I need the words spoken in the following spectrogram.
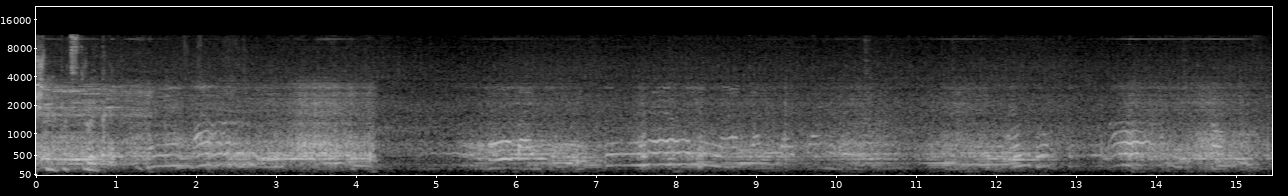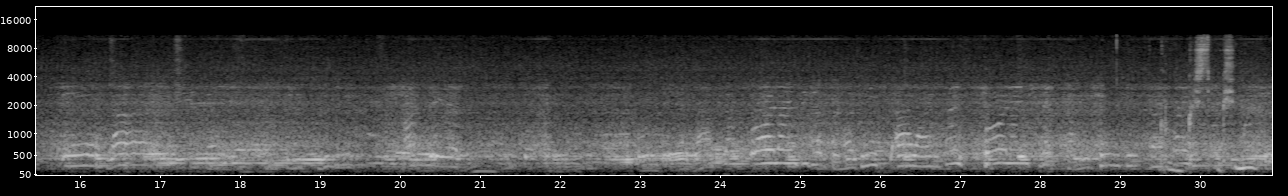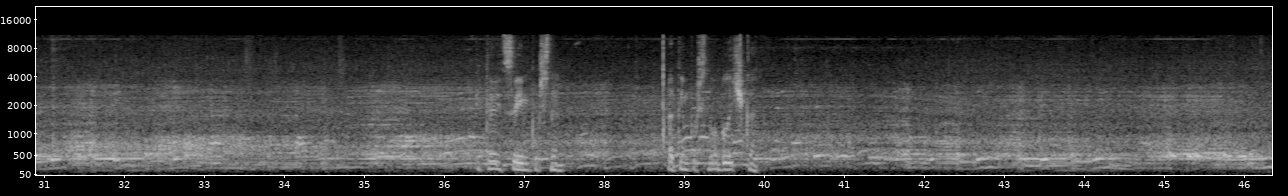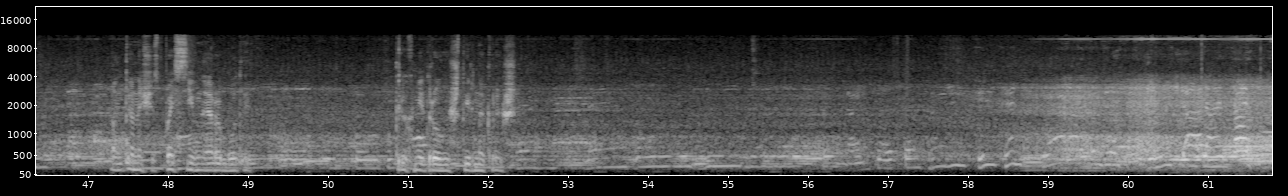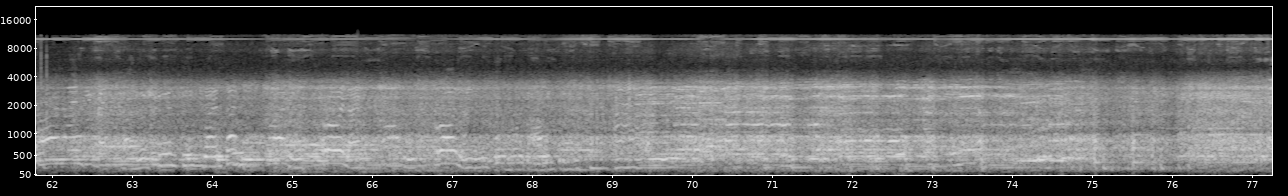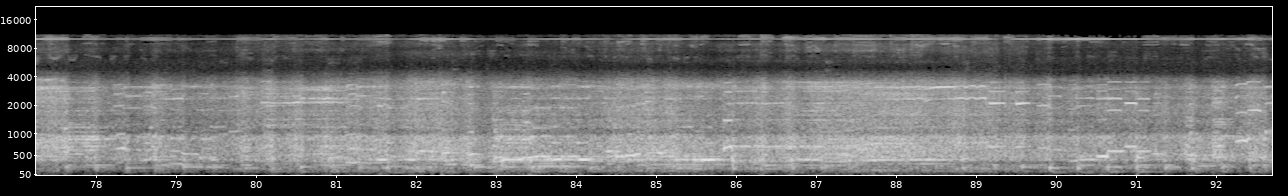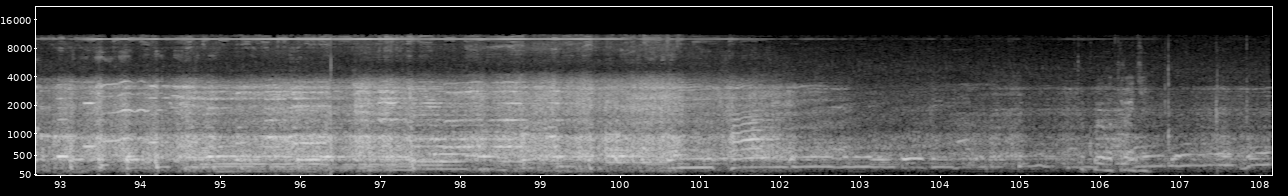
ручная подстройка. Fräulein, Sie dürfen heute nicht allein sein. Громкость максимальная. Питается импульсным от импульсного блочка. Антенна сейчас пассивная работает. Трехметровый штырь на крыше. Thank you. Такой вот радио.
